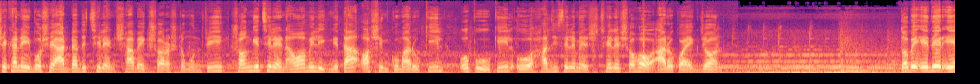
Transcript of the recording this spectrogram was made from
সেখানেই বসে আড্ডা দিচ্ছিলেন সাবেক স্বরাষ্ট্রমন্ত্রী, সঙ্গে ছিলেন আওয়ামী লীগ নেতা অসীম কুমার উকিল, অপু উকিল ও হাজি সেলিমের ছেলেসহ আরও কয়েকজন। তবে এদের এই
